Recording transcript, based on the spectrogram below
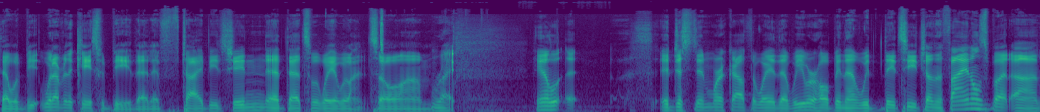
that would be whatever the case would be. That if Ty beats Jaden, that that's the way it went. So, um, right. you know, it just didn't work out the way that we were hoping that we'd, they'd see each other in the finals. But uh,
